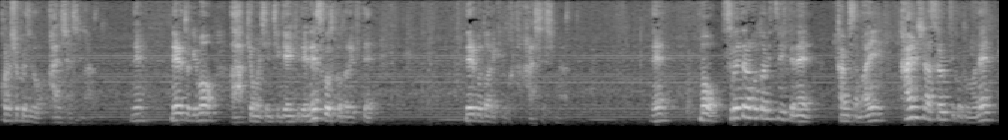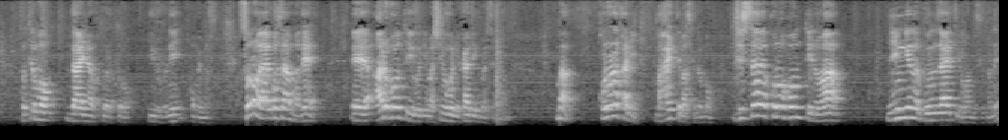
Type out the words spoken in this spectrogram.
この食事を感謝します、ね、寝る時も「ああ今日も一日元気でね過ごすことができて。寝ることができることを感謝します」ね、もう全てのことについてね神様に感謝するということがねとても大事なことだというふうに思います。その綾子さんがね、えー、ある本というふうに今司法に書いてきましたけどまあこの中に、まあ、入ってますけども実際はこの本っていうのは人間の分際という本ですけどね、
